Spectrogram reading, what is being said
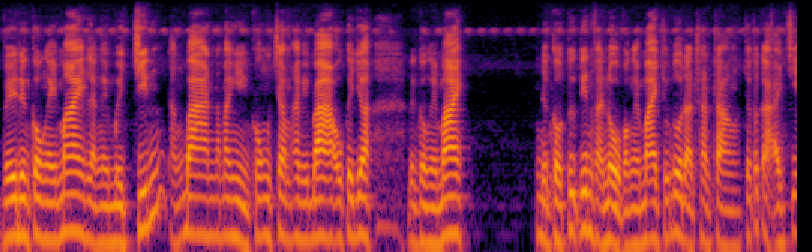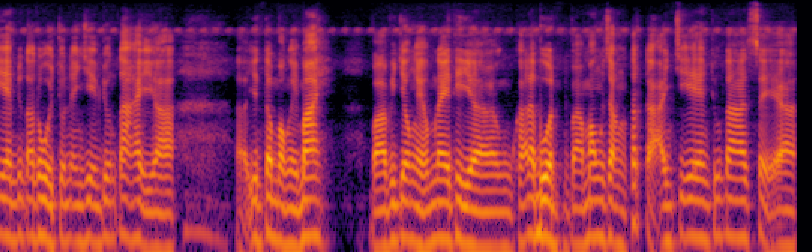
Về đường cầu ngày mai là ngày 19 tháng 3 năm 2023 ok chưa? Đường cầu ngày mai đường cầu tự tin phải nổ vào ngày mai chúng tôi đã sẵn sàng cho tất cả anh chị em chúng ta rồi cho nên anh chị em chúng ta hãy uh, yên tâm vào ngày mai. Và video ngày hôm nay thì uh, khá là buồn và mong rằng tất cả anh chị em chúng ta sẽ uh,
